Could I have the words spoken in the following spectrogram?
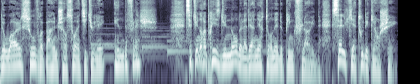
The Wall s'ouvre par une chanson intitulée In the Flesh. C'est une reprise du nom de la dernière tournée de Pink Floyd, celle qui a tout déclenché.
